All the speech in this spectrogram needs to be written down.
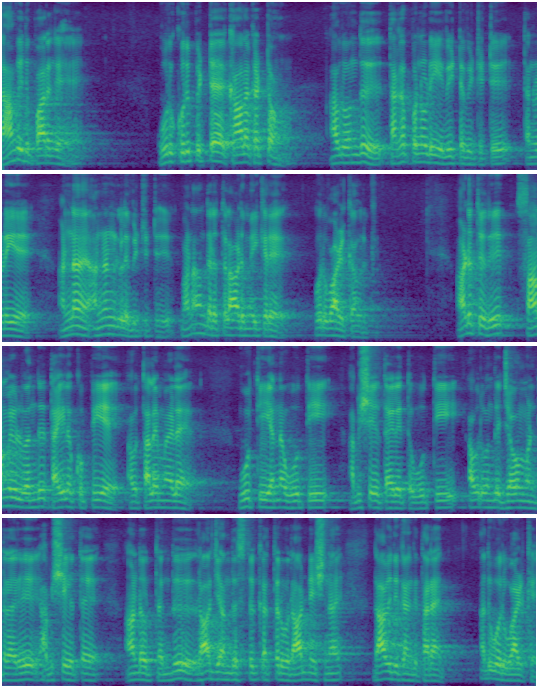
தாவீது பாருங்க. ஒரு குறிப்பிட்ட காலகட்டம் அவர் வந்து தகப்பனுடைய வீட்டை விட்டுட்டு தன்னுடைய அண்ணன் அண்ணன்களை விட்டுட்டு வனாந்தரத்தில் ஆடு மேய்க்கிற ஒரு வாழ்க்கை அவருக்கு. அடுத்தது சாமியல் வந்து தைல கொப்பியை அவர் தலை மேலே ஊற்றி எண்ணெய் ஊற்றி அபிஷேக தைலத்தை ஊற்றி அவர் வந்து ஜெபம் பண்ணுறாரு அபிஷேகத்தை ஆண்டவர் தந்து ராஜ அந்தஸ்து கத்தர் ஒரு ஆர்டினேஷனை தாவிதுக்கு அங்கே தரார். அது ஒரு வாழ்க்கை.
